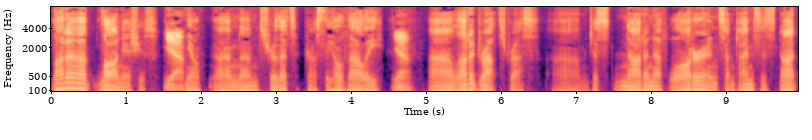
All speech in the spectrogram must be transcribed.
A lot of lawn issues. Yeah, You know, and I'm sure that's across the whole valley. yeah, Uh, a lot of drought stress. Um, just not enough water, and sometimes it's not.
